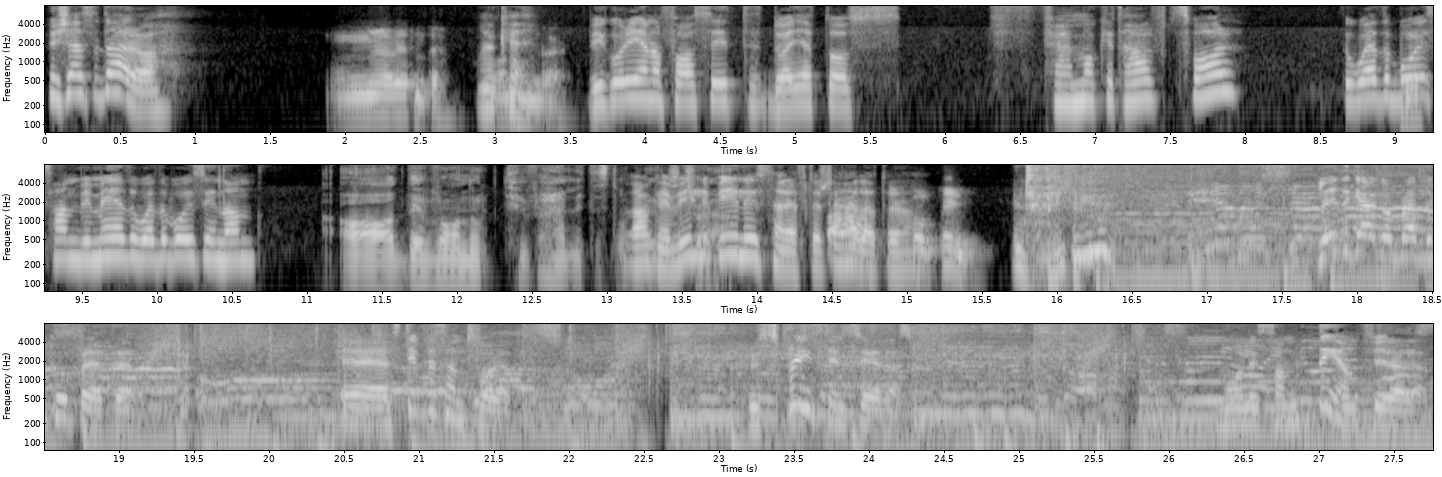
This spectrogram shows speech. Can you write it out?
Hur känns det där då? Mm, jag vet inte. Okej, där. vi går igenom facit. Du har gett oss fem och ett halvt svar. The Weather Boys, hann vi med The Weather Boys innan? Ja, det var nog tyvärr lite stort. Okej, ut, vi, vi lyssnar efter. Så här låter det. Lady Gaga och Bradley Cooper rätt. Eh, Stiftelsen två rätt. Bruce Springsteen tre rätt. Molly Sandén fyra rätt.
